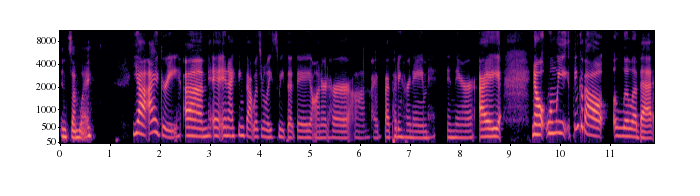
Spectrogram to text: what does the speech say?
in some way. Yeah, I agree. Um, and, and, I think that was really sweet that they honored her um, by, by putting her name in there. I now when we think about Lilibet,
